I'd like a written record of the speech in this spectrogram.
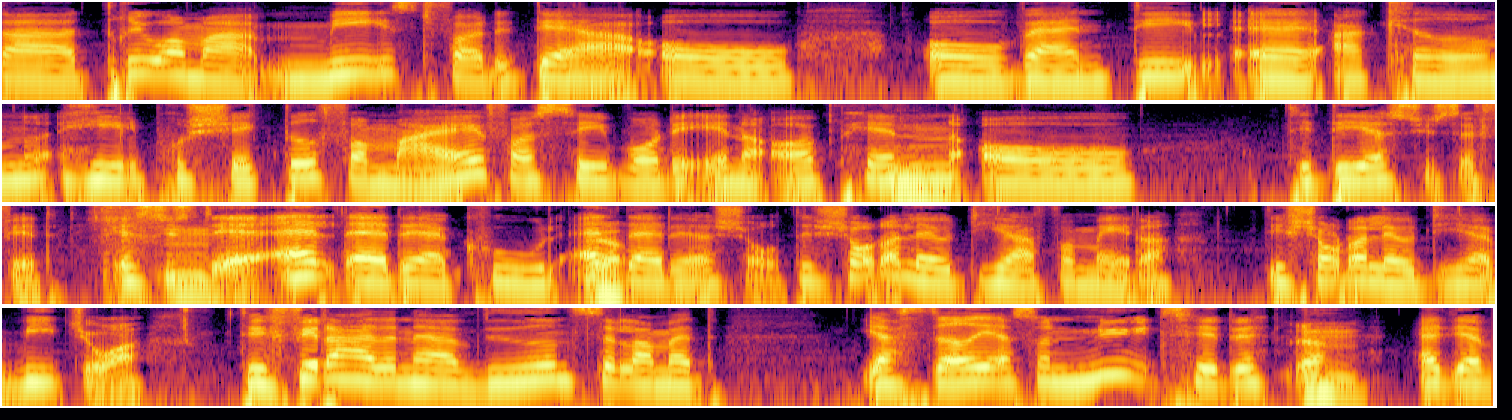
der driver mig mest for det, det er at at være en del af arkaden, hele projektet for mig, for at se, hvor det ender op hen, mm. og det er det, jeg synes er fedt. Jeg synes, mm. det er, alt af det er cool, alt ja. af det er sjovt. Det er sjovt at lave de her formater, det er sjovt at lave de her videoer. Det er fedt at have den her viden, selvom at jeg stadig er så ny til det, ja. at jeg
